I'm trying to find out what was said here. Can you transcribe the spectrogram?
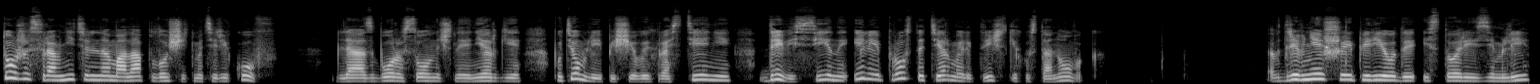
тоже сравнительно мала площадь материков для сбора солнечной энергии путем ли пищевых растений, древесины или просто термоэлектрических установок. В древнейшие периоды истории Земли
